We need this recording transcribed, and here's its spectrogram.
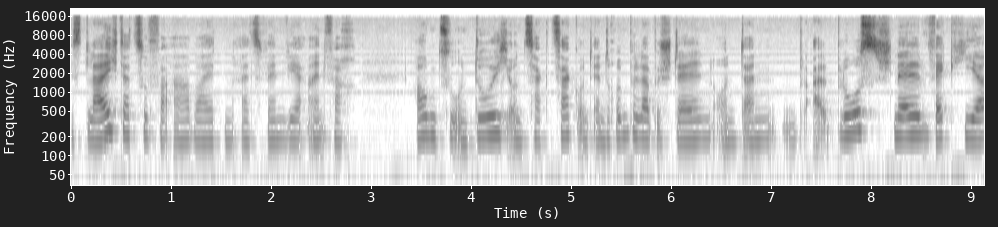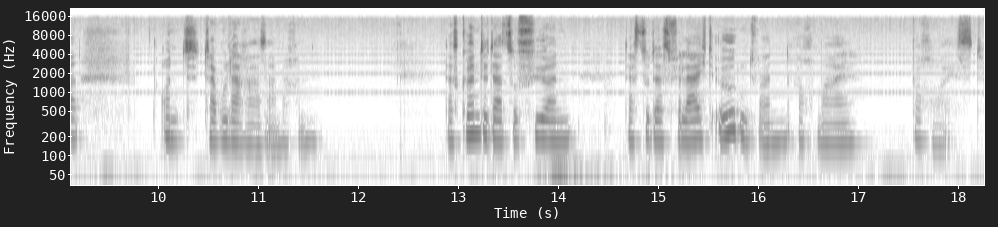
ist leichter zu verarbeiten, als wenn wir einfach Augen zu und durch und zack, zack und Entrümpeler bestellen und dann bloß schnell weg hier und Tabula rasa machen. Das könnte dazu führen, dass du das vielleicht irgendwann auch mal bereust.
